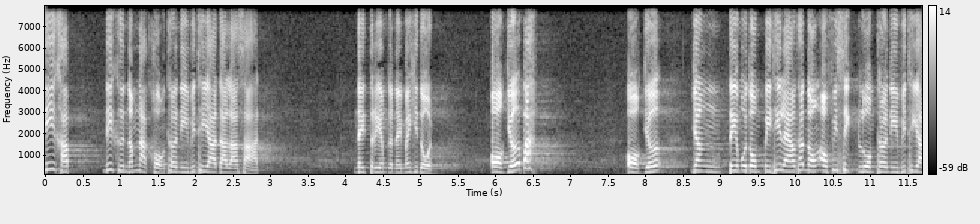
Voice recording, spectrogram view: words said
นี่ครับ นี่คือน้ำหนักของธรณีวิทยาดาราศาสตร์ ในเตรียมกับในมหิดล ออกเยอะปะออกเยอะอย่างเตรียมอุดมปีที่แล้ว ถ้าน้องเอาฟิสิกส์รวมธรณีวิทยา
